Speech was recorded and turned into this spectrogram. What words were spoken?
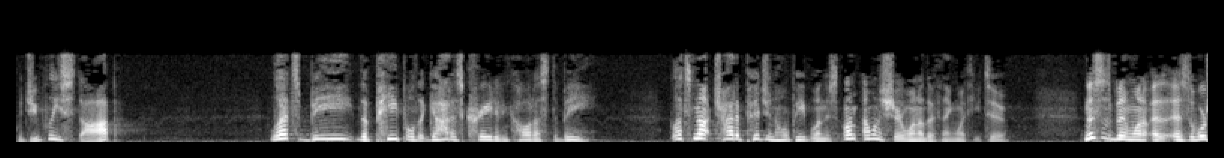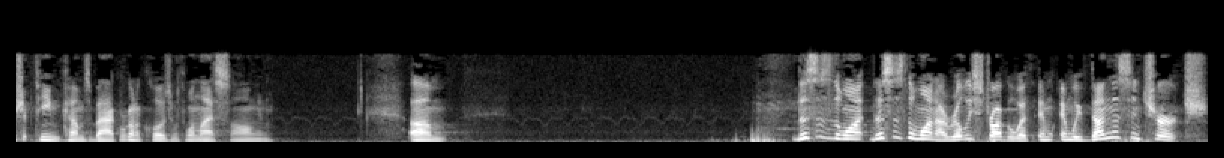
would you please stop? Let's be the people that God has created and called us to be. Let's not try to pigeonhole people in this. I want to share one other thing with you, too. And this has been one of, as the worship team comes back, we're going to close with one last song. And um, this is the one. This is the one I really struggle with, and, and we've done this in church.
